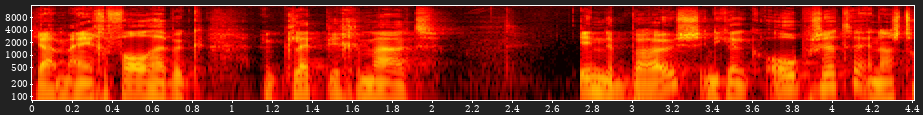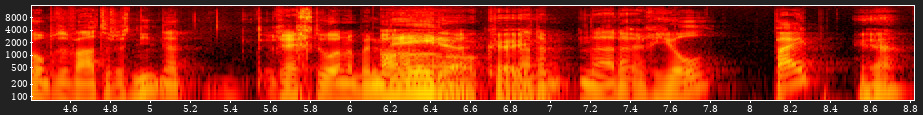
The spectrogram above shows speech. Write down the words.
Ja, in mijn geval heb ik een klepje gemaakt in de buis. En die kan ik openzetten. En dan stroomt het water dus niet naar, rechtdoor naar beneden, Oh, naar, de, naar de rioolpijp. Ja,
